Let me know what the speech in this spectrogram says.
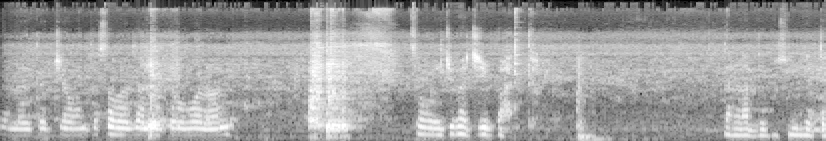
झालं जेवण तर सगळं झालं होतं. वरण चवळीची भाजी भात. त्यांना बसून घेतो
